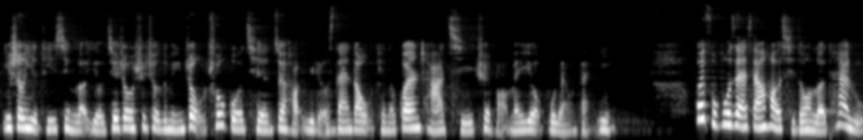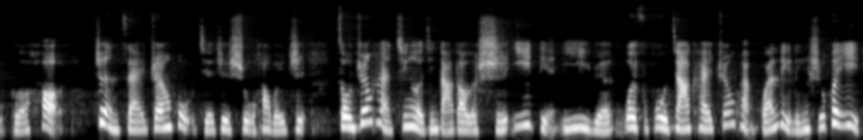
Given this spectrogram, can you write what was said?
医生也提醒了有接种需求的民众，出国前最好预留三到五天的观察期，确保没有不良反应。卫福部在三号启动了泰鲁格号赈灾专户，截至十五号为止，总捐款金额已经达到了十一点一亿元。卫福部加开捐款管理临时会议，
